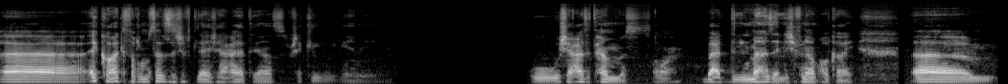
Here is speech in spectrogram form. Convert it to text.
آه إيكو أكثر مسلسل شفت له إشاعات ناس بشكل يعني وإشاعات تحمس صراحة بعد المهزلة اللي شفناها ب Hawkeye. آم،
